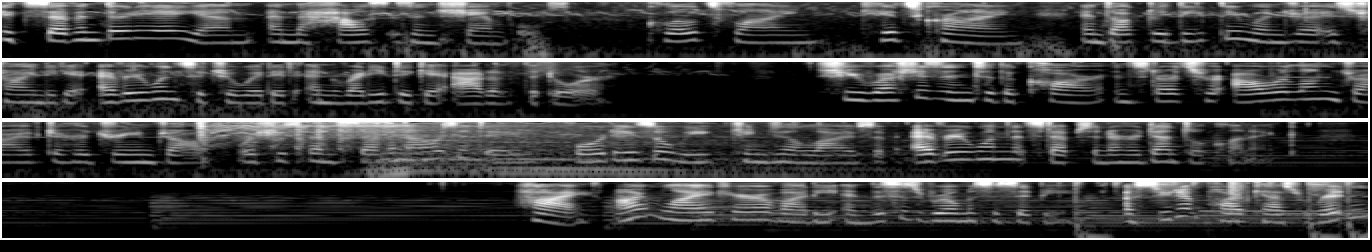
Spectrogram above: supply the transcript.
It's 7:30 a.m. and the house is in shambles. Clothes flying, kids crying, and Dr. Deepthi Mundra is trying to get everyone situated and ready to get out of the door. She rushes into the car and starts her hour-long drive to her dream job where she spends 7 hours a day, 4 days a week changing the lives of everyone that steps into her dental clinic. Hi, I'm Laya Karavadi, and this is Real Mississippi, a student podcast written,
